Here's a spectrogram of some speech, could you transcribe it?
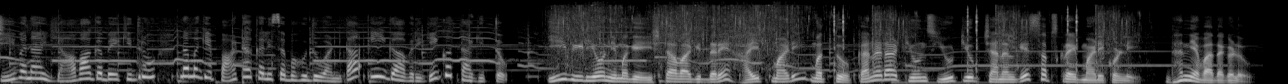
ಜೀವನ ಯಾವಾಗ ಬೇಕಿದ್ರೂ ನಮಗೆ ಪಾಠ ಕಲಿಸಬಹುದು ಅಂತ ಈಗ ಅವರಿಗೆ ಗೊತ್ತಾಗಿತ್ತು. ಈ ವಿಡಿಯೋ ನಿಮಗೆ ಇಷ್ಟವಾಗಿದ್ದರೆ ಹೈಪ್ ಮಾಡಿ ಮತ್ತು ಕನ್ನಡ ಟ್ಯೂನ್ಸ್ ಯೂಟ್ಯೂಬ್ ಚಾನೆಲ್ಗೆ ಸಬ್ಸ್ಕ್ರೈಬ್ ಮಾಡಿಕೊಳ್ಳಿ. ಧನ್ಯವಾದಗಳು.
